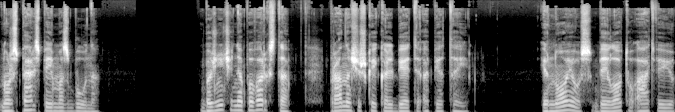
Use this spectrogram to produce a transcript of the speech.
Nors perspėjimas būna. Bažnyčia nepavarksta pranašiškai kalbėti apie tai. Ir Nojaus bei Loto atveju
